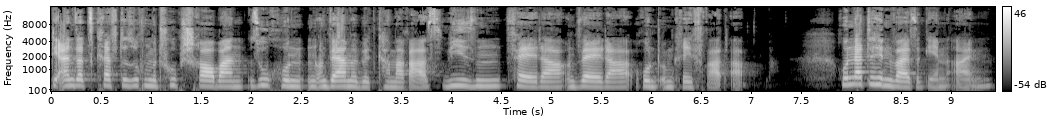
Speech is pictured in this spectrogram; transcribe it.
Die Einsatzkräfte suchen mit Hubschraubern, Suchhunden und Wärmebildkameras Wiesen, Felder und Wälder rund um Grefrath ab. Hunderte Hinweise gehen ein.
